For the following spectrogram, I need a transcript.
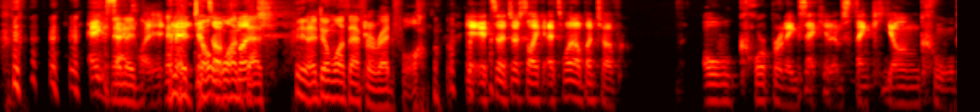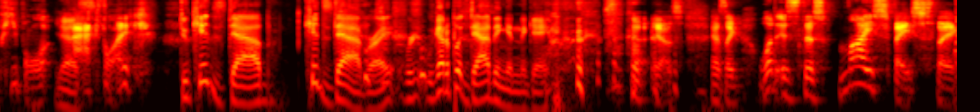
exactly, and I, and I don't want bunch, that. And I don't want that for yeah. Redfall. it's a, just like it's what a bunch of old corporate executives think young cool people yes. act like do kids dab? Kids dab, right? We're, we got to put dabbing in the game. yes, it's like what is this MySpace thing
